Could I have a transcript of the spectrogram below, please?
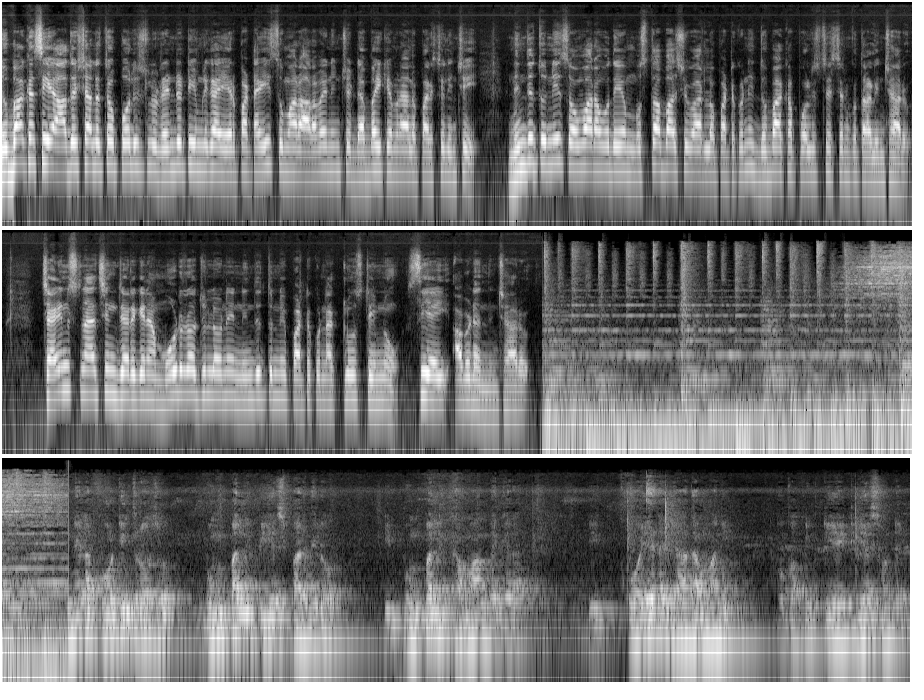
దుబాకసి ఆదేశాలతో పోలీసులు రెండు టీంలుగా ఏర్పాటై సుమారు అరవై నుంచి డెబ్బై కెమెరాలు పరిశీలించి నిందితుడిని సోమవారం ఉదయం ముస్తాబాద్ శివారులో పట్టుకుని దుబాక పోలీస్ స్టేషన్కు తరలించారు. చైన్ స్నాచింగ్ జరిగిన మూడు రోజుల్లోనే నిందితుడిని పట్టుకున్న క్లూస్ టీంను సిఐ అభినందించారు. నెల ఫోర్టీన్త్ రోజు బుంపల్లి పిఎస్ పరిధిలో ఈ బుంపల్లి కమాన్ దగ్గర ఈ కోయడ యాదమ్మ అని ఒక ఫిఫ్టీ ఎయిట్ ఇయర్స్ ఉంటుంది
